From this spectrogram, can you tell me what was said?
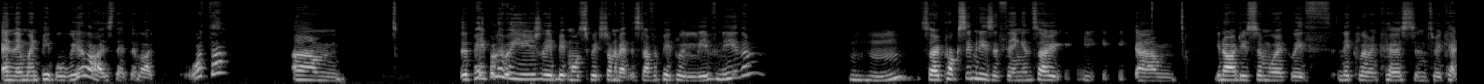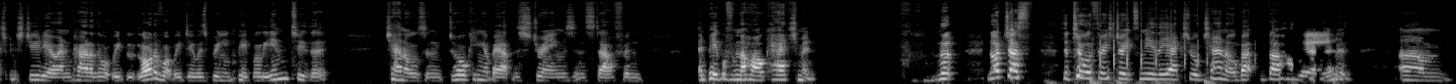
And then when people realize that, they're like, what the? Um, the people who are usually a bit more switched on about this stuff are people who live near them. Mm-hmm. So proximity is a thing, and so um, you know, I do some work with Nicola and Kirsten through Catchment Studio, and part of the, what we, a lot of what we do is bringing people into the channels and talking about the streams and stuff, and and people from the whole catchment, not not just the two or three streets near the actual channel, but the whole Yeah. catchment. Um,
